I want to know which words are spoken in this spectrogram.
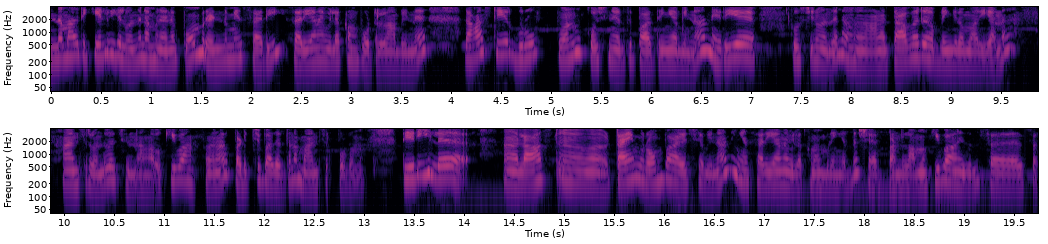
இந்த மாதிரி கேள்விகள் வந்து நம்ம நினைப்போம். ரெண்டுமே சரி சரியான விளக்கம் போட்டுடலாம் அப்படின்னு. Last year group one question எடுத்து பார்த்தீங்க அப்படின்னா நிறைய கொஸ்டின் வந்து ஆனால் தவறு அப்படிங்கிற மாதிரியான ஆன்சர் வந்து வச்சுருந்தாங்க. ஓகேவா ஸோ அதனால் படித்து பார்த்துட்டு நம்ம ஆன்சர் போடணும். தெரியல. லாஸ்ட் டைம் ரொம்ப ஆயிடுச்சு அப்படின்னா நீங்கள் சரியான விளக்கம் அப்படிங்கிறத ஷேர் பண்ணலாம். ஓகேவா இது வந்து ச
